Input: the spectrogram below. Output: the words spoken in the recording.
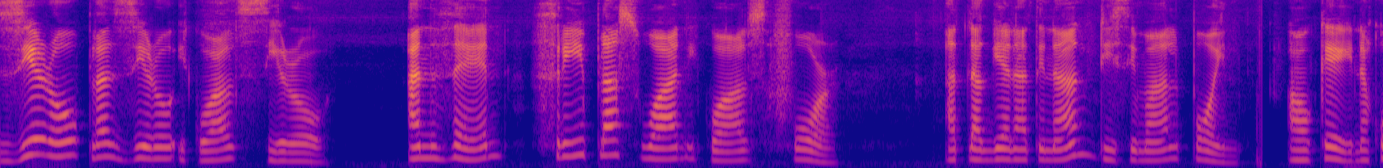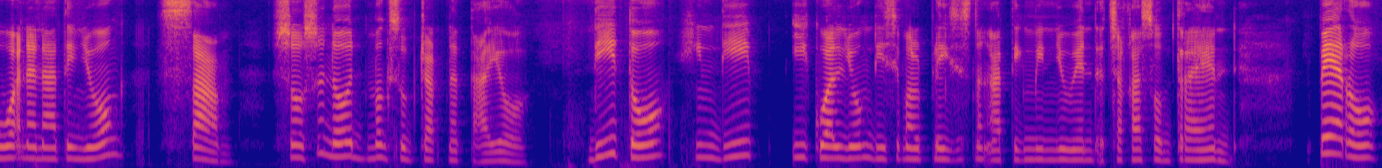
0 plus 0 equals 0. And then, 3 plus 1 equals 4. At lagyan natin ng decimal point. Okay, nakuha na natin yung sum. So, sunod, mag-subtract na tayo. Dito, hindi equal yung decimal places ng ating minuend at saka subtrahend. Pero,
